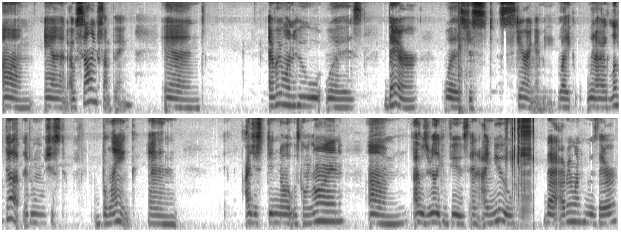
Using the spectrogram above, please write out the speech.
Um, and I was selling something, and everyone who was there was just staring at me. Like when I looked up, everyone was just blank, and I just didn't know what was going on. Um, I was really confused, and I knew that everyone who was there,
